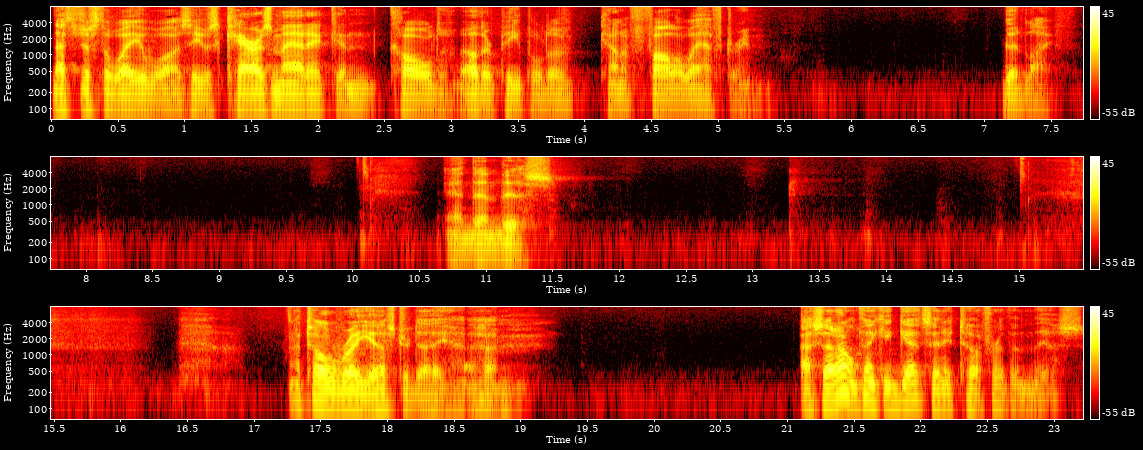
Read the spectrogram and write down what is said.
that's just the way he was. He was charismatic and called other people to kind of follow after him. Good life. And then this. I told Rae yesterday, um, I said, I don't think he gets any tougher than this.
